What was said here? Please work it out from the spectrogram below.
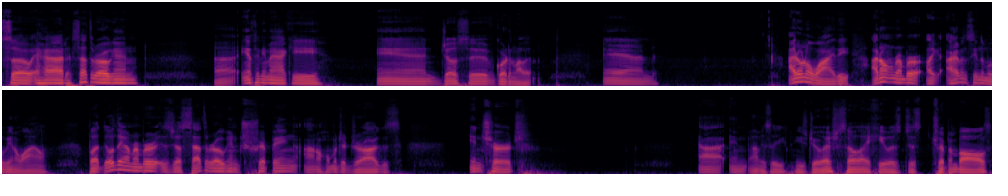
So it had Seth Rogen, uh, Anthony Mackie, and Joseph Gordon-Levitt, and I don't know why. The I don't remember like I haven't seen the movie in a while, but the only thing I remember is just Seth Rogen tripping on a whole bunch of drugs in church. Uh, and obviously he's Jewish, so like he was just tripping balls,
